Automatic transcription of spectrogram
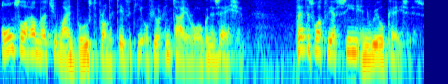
also how much you might boost productivity of your entire organization. That is what we have seen in real cases.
